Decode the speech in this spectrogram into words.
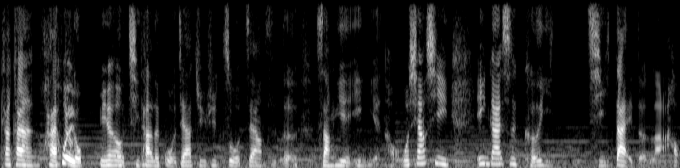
看看还会有没有其他的国家继续做这样子的商业映演哈。我相信应该是可以期待的啦哈。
